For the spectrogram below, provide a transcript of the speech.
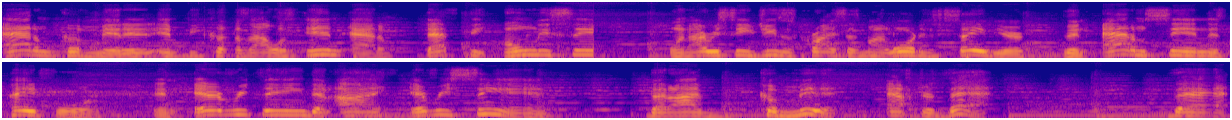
Adam committed, and because I was in Adam, that's the only sin. When I received Jesus Christ as my Lord and Savior, then Adam's sin is paid for, and everything that I, every sin that I commit after that, that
